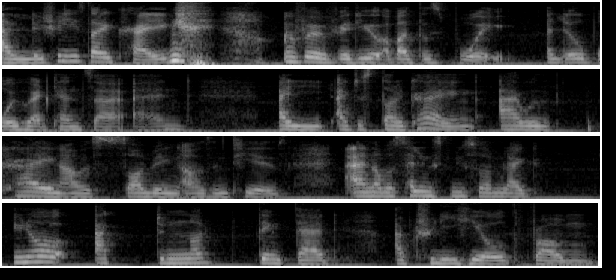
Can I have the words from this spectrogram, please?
I literally started crying over a video about this boy, a little boy who had cancer, and I I just started crying. I was crying, I was sobbing, I was in tears, and I was telling so I'm like, you know, I do not think that I've truly healed from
